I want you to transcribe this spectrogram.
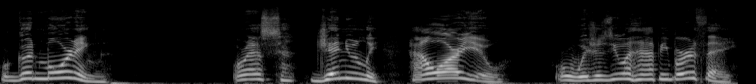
or good morning. Or asks genuinely, how are you? Or wishes you a happy birthday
